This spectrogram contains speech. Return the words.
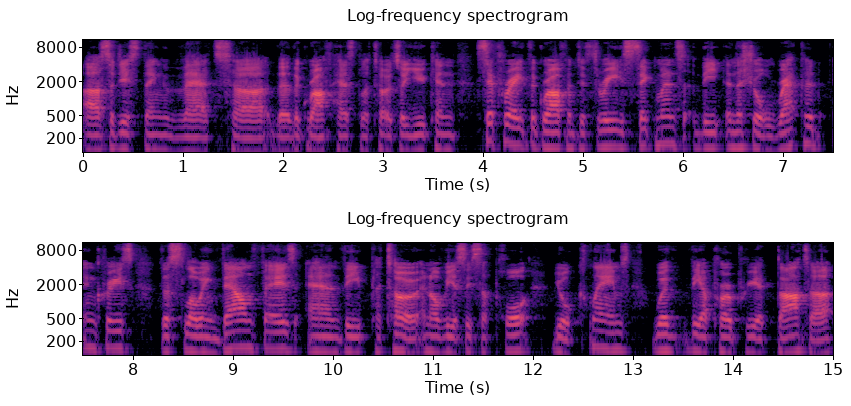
uh, suggesting that uh, the, the graph has plateaued. So you can separate the graph into three segments, the initial rapid increase, the slowing down phase, and the plateau, and obviously support your claims with the appropriate data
